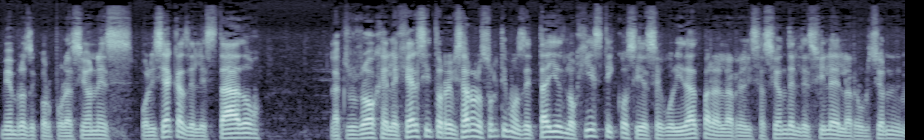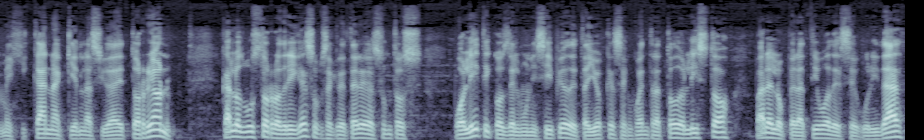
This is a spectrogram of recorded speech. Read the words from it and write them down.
miembros de corporaciones policíacas del Estado, la Cruz Roja, el Ejército, revisaron los últimos detalles logísticos y de seguridad para la realización del desfile de la Revolución Mexicana aquí en la ciudad de Torreón. Carlos Busto Rodríguez, subsecretario de Asuntos Políticos del municipio, detalló que se encuentra todo listo para el operativo de seguridad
